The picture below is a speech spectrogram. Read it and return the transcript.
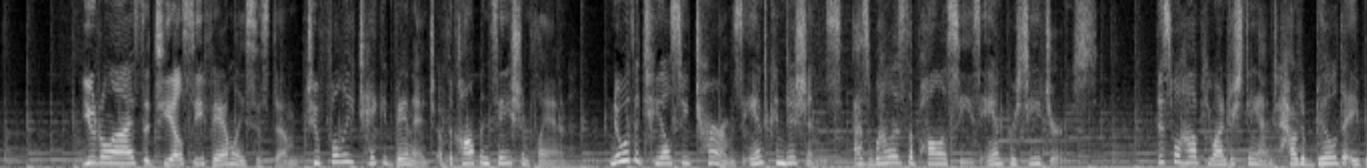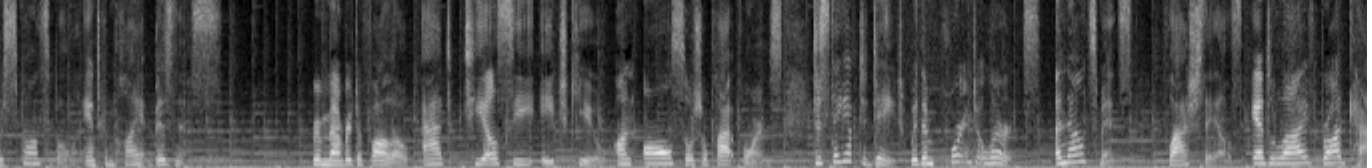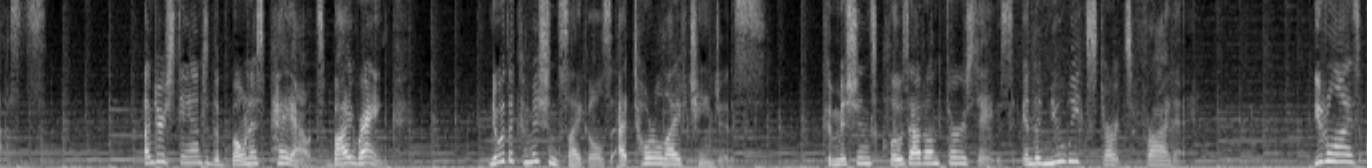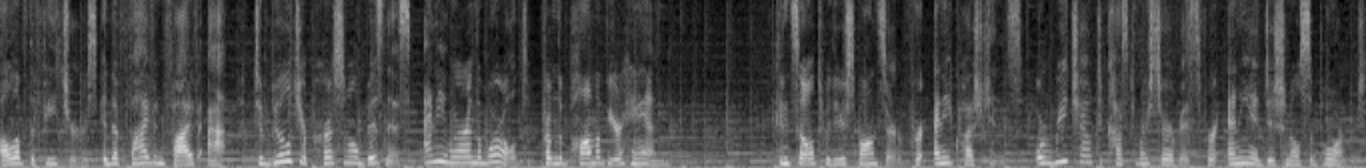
Utilize the TLC family system to fully take advantage of the compensation plan. Know the TLC terms and conditions, as well as the policies and procedures. This will help you understand how to build a responsible and compliant business. Remember to follow at TLCHQ on all social platforms to stay up to date with important alerts, announcements, flash sales, and live broadcasts. Understand the bonus payouts by rank. Know the commission cycles at Total Life Changes. Commissions close out on Thursdays and the new week starts Friday. Utilize all of the features in the 5 and 5 app to build your personal business anywhere in the world from the palm of your hand. Consult with your sponsor for any questions or reach out to customer service for any additional support.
